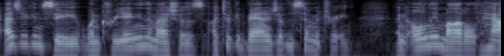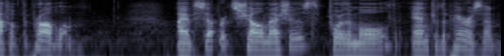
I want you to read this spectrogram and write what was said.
As you can see, when creating the meshes, I took advantage of the symmetry, and only modeled half of the problem. I have separate shell meshes for the mold and for the parison.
